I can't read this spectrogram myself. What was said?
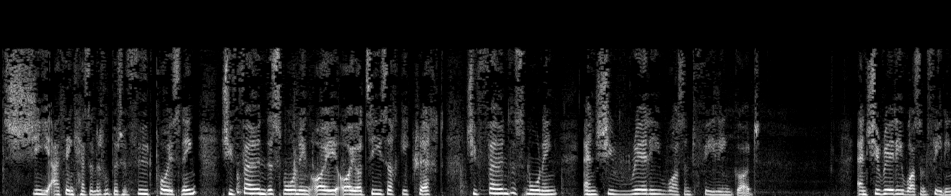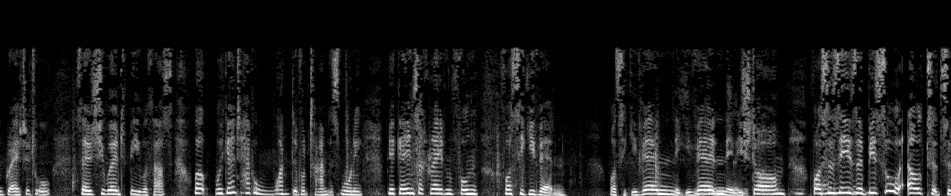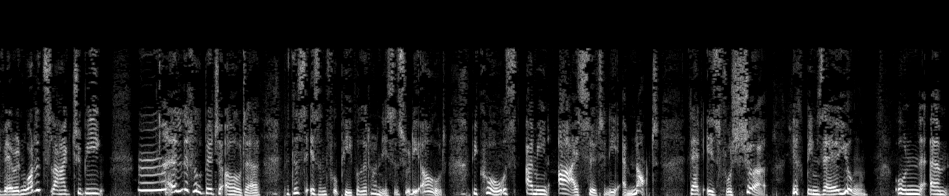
She, I think, has a little bit of food poisoning. She phoned this morning, oi, oi, sich gekriegt. She phoned this morning and she really wasn't feeling good and she really wasn't feeling great at all, so she won't be with us. Well, we're going to have a wonderful time this morning. Wir gehen sich reden von was sie gewähren. Was sie nie gewähren, nie nicht da. Was es ist ein bisschen älter zu werden. What it's like to be mm, a little bit older. But this isn't for people that are necessarily old. Because, I mean, I certainly am not. That is for sure. Ich bin sehr jung. And um,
